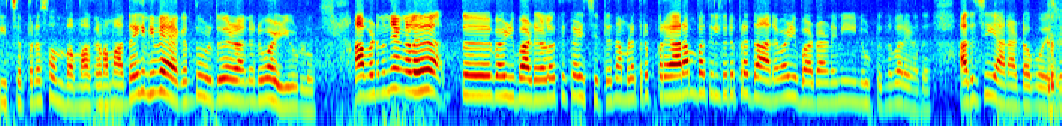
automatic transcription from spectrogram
തീച്ചപ്പനെ സ്വന്തമാക്കണം. അത് ഇനി വേഗം തൊഴുത് വീഴാനൊരു വഴിയുള്ളൂ. അവിടുന്ന് ഞങ്ങൾ വഴിപാടുകളൊക്കെ കഴിച്ചിട്ട് നമ്മുടെ തൃപ്രയാർ അമ്പലത്തിലത്തെ ഒരു പ്രധാന വഴിപാടാണ് മീനൂട്ട് എന്ന് പറയുന്നത്. അത് ചെയ്യാനാട്ടോ പോയത്.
